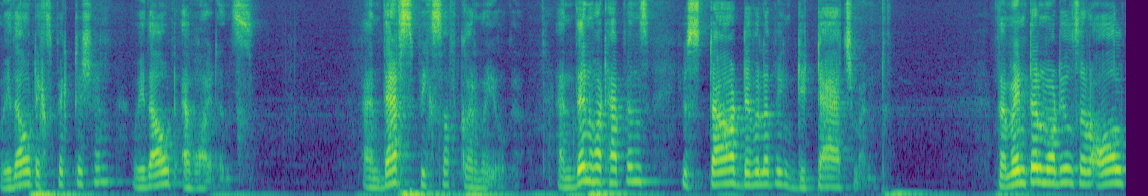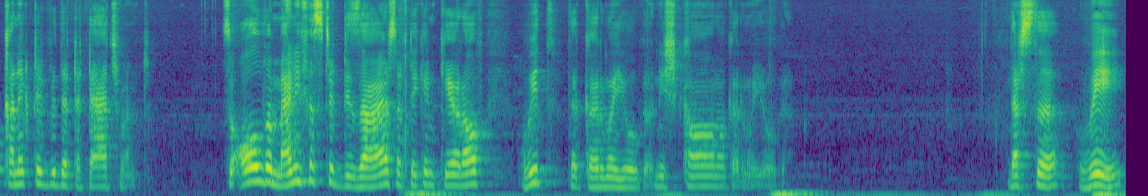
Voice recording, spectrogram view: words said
without expectation, without avoidance. And that speaks of Karma Yoga. And then what happens? You start developing detachment. The mental modules are all connected with that attachment. So all the manifested desires are taken care of with the Karma Yoga, Nishkama Karma Yoga. That's the way,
